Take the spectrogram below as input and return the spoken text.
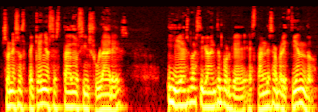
son esos pequeños estados insulares y es básicamente porque están desapareciendo.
